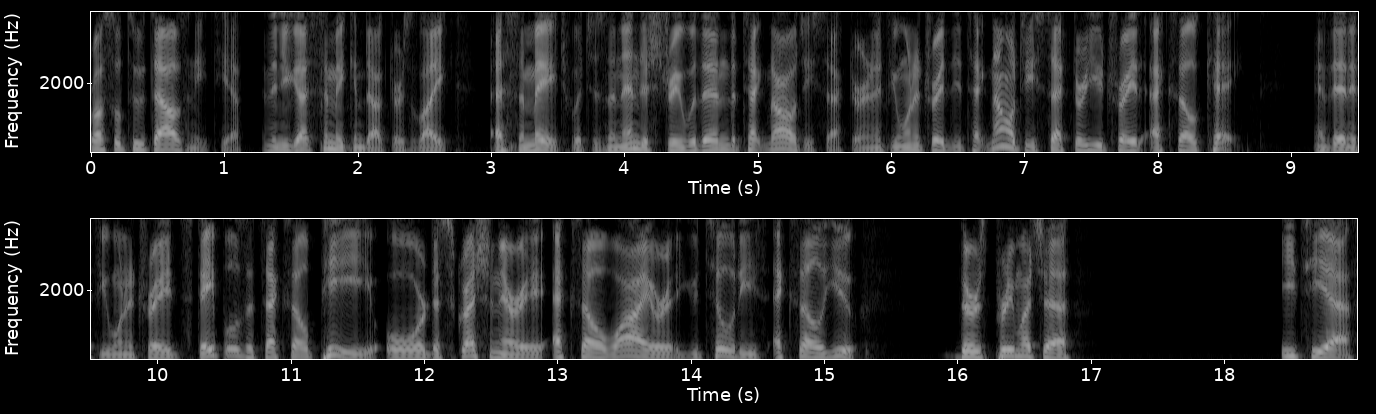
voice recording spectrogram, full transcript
Russell 2000 ETF. And then you got semiconductors like SMH, which is an industry within the technology sector. And if you want to trade the technology sector, you trade XLK. And then if you want to trade staples, it's XLP or discretionary XLY or utilities XLU. There's pretty much a ETF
